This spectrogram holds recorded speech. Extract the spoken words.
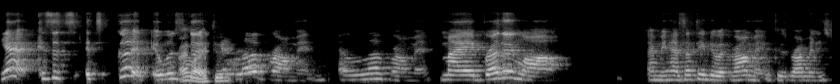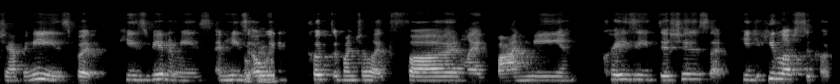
Yeah, because it's it's good. It was I good. liked it. I love ramen. I love ramen. My brother-in-law, I mean, has nothing to do with ramen because ramen is Japanese, but he's Vietnamese and he's Okay. always cooked a bunch of like pho and like banh mi and crazy dishes that he he loves to cook.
